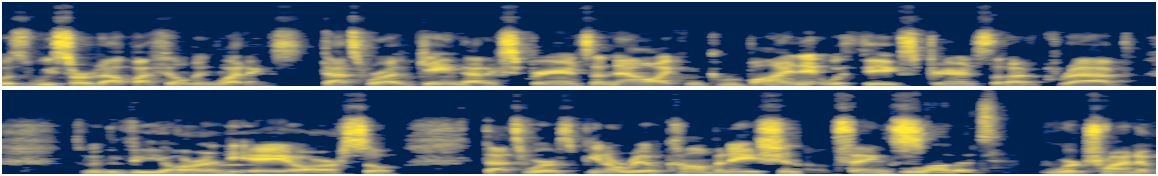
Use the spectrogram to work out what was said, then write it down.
was we started out by filming weddings. That's where I've gained that experience. And now I can combine it with the experience that I've grabbed doing the VR and the AR. So that's where it's been a real combination of things. Love it. We're trying to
